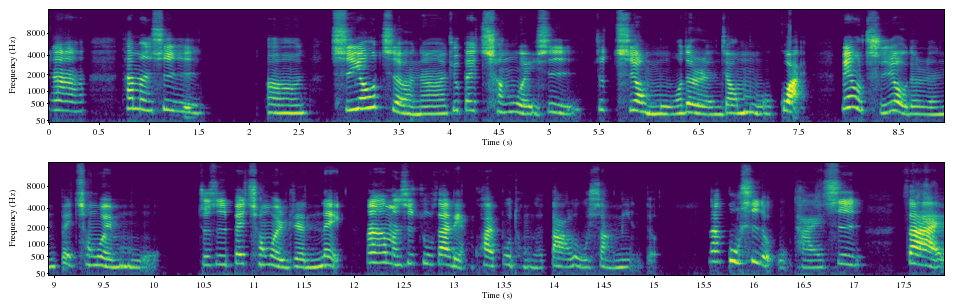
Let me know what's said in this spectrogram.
那他们是，嗯、持有者呢就被称为是，就持有魔的人叫魔怪，没有持有的人被称为魔，就是被称为人类。那他们是住在两块不同的大陆上面的。那故事的舞台是在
